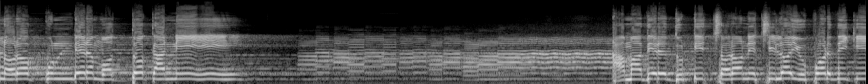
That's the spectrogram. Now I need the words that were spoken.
নরকুণ্ডের মধ্যখানে আমাদের দুটি চরণ ছিল উপর দিকে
